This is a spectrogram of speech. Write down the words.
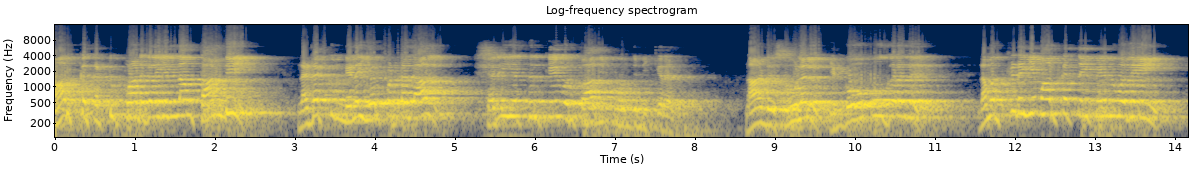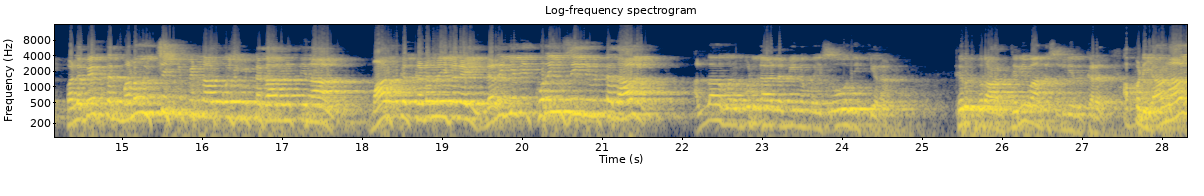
மார்க்க கட்டுப்பாடுகளை எல்லாம் தாண்டி நடக்கும் நிலை ஏற்பட்டதால் ஷரியத்திற்கே ஒரு பாதிப்பு வந்து நிற்கிறது. நாடு சூழல் எங்கோ போகிறது. நமக்கிடையே மார்க்கத்தை பேணுவதில் பல பேர் தன் மனோ இச்சைக்கு பின்னால் போய்விட்ட காரணத்தினால் மார்க்க கடமைகளை நிறையவே குறைவு செய்து விட்டதால் அல்லாஹ் ரபுல் ஆலமீன் நம்மை சோதிக்கிறான். திருக்குறான் தெளிவாக சொல்லியிருக்கிறது. அப்படியானால்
